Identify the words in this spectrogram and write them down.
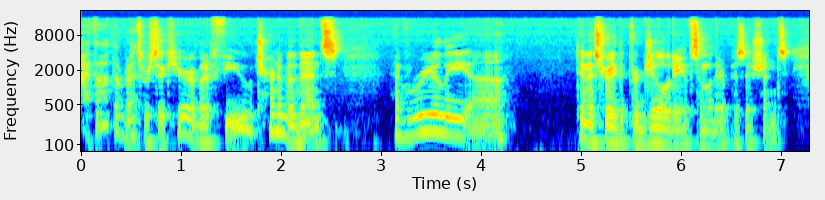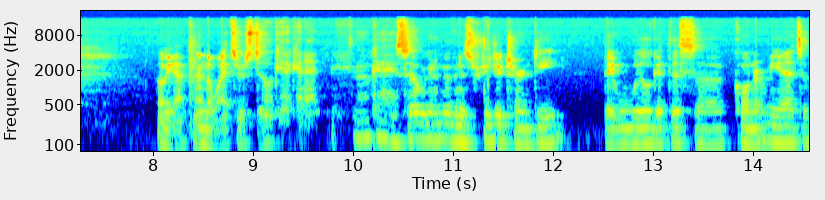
I thought the Reds were secure, but a few turn of events have really uh, demonstrated the fragility of some of their positions. Oh yeah, and the Whites are still kicking it. Okay, so we're going to move into strategic turn D. They will get this uh, Konarmia. It's a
